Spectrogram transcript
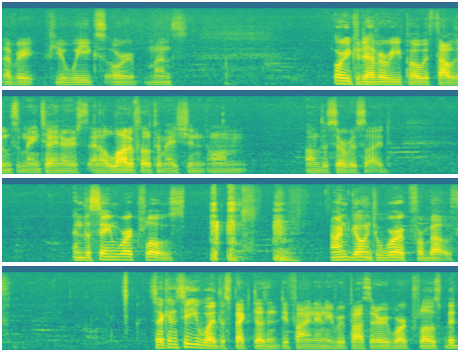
every few weeks or months. Or you could have a repo with thousands of maintainers and a lot of automation on, on the server side. And the same workflows aren't going to work for both. So I can see why the spec doesn't define any repository workflows, but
